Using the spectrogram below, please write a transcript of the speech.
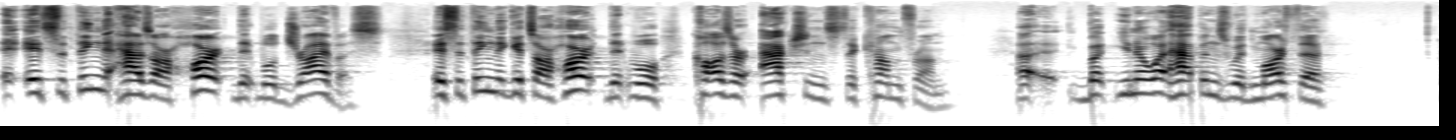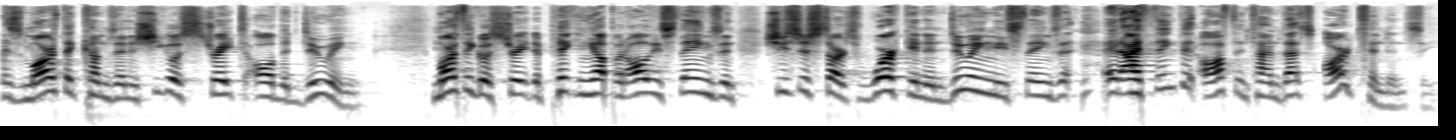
It's the thing that has our heart that will drive us. It's the thing that gets our heart that will cause our actions to come from. Uh, but you know what happens with Martha? Is Martha comes in and she goes straight to all the doing. Martha goes straight to picking up on all these things and she just starts working and doing these things. And I think that oftentimes that's our tendency.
